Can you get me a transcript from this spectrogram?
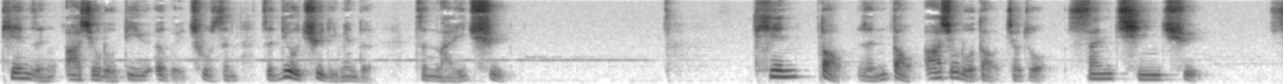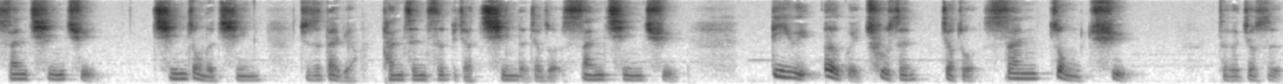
天人、阿修罗、地狱、恶鬼、畜生这六趣里面的这哪一趣？天道、人道、阿修罗道叫做三轻趣，三轻趣，轻重的轻，就是代表贪嗔痴比较轻的，叫做三轻趣。地狱、恶鬼、畜生叫做三重趣，这个就是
